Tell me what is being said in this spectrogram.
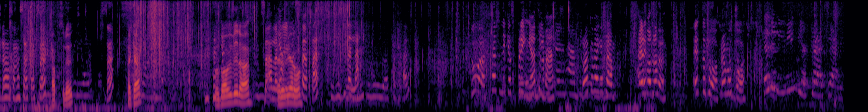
Vill du ha såna söta också? Absolut. Så. Tackar. Då drar vi vidare. Så alla blir lite redo? söta. Snälla. Då kanske ni kan springa till och med. Raka vägen fram. Ett och två. Ett och två. Framåt gå. Är det ninja-träning?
